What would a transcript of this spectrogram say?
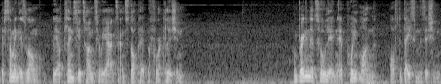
if something is wrong, we have plenty of time to react and stop it before a collision. I'm bringing the tool in at 0.1 of the datum position.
